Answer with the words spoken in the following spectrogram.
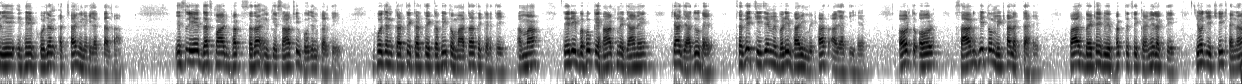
लिए इन्हें भोजन अच्छा ही नहीं लगता था। इसलिए दस पाँच भक्त सदा इनके साथ ही भोजन करते। भोजन करते करते कभी तो माता से कहते, अम्मा, तेरी बहू के हाथ में जाने क्या जादू है? सभी चीज़ें में बड़ी भारी मिठास आ जाती है। और तो और, साग भी तो मीठा लगता है। पास बैठे हुए भक्त से कहने लगते क्यों जी? ठीक है ना?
